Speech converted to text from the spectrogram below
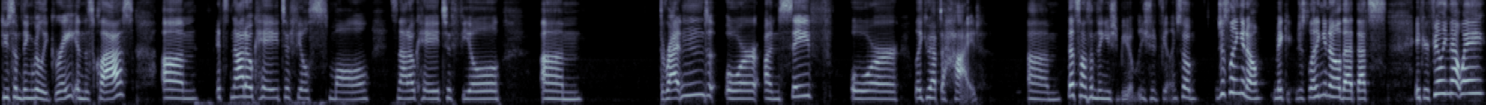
do something really great in this class. Um, it's not okay to feel small. It's not okay to feel um, threatened or unsafe or like you have to hide. Um, that's not something you should be able, you should feeling. So just letting you know, make just letting you know that that's if you're feeling that way,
